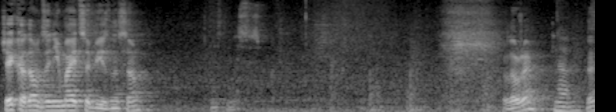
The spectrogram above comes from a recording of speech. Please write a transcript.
Человек, когда он занимается бизнесом. Продолжаем? Да. да?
